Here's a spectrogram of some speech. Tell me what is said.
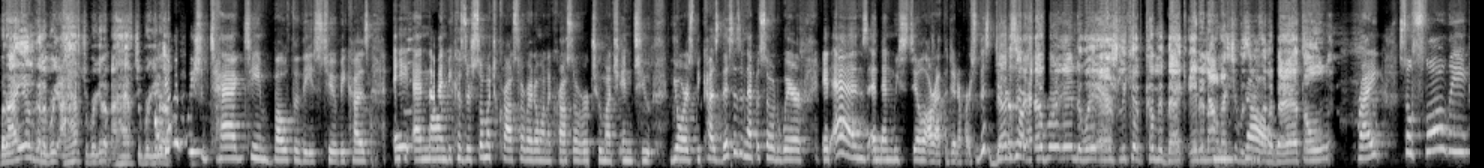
but I am gonna bring. I have to bring it up. I have to bring it up. I up. feel like we should tag team both of these two because eight and nine, because there's so much crossover. I don't want to cross over too much into yours because this is an episode where it ends and then we still are at the dinner party. So this Does it ever end the way Ashley kept coming back in and out like she was No. using the bathroom? Right? So slowly,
